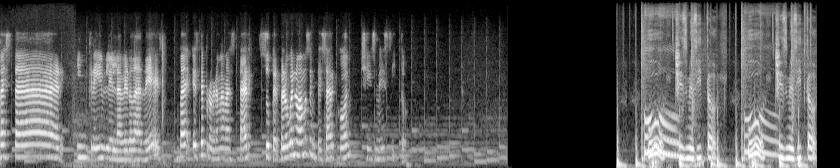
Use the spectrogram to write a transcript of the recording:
va a estar increíble, la verdad. ¿eh? Va, este programa va a estar súper. Pero bueno, vamos a empezar con chismecito. ¡Uh! Chismecito. ¡Uh! Chismecito.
